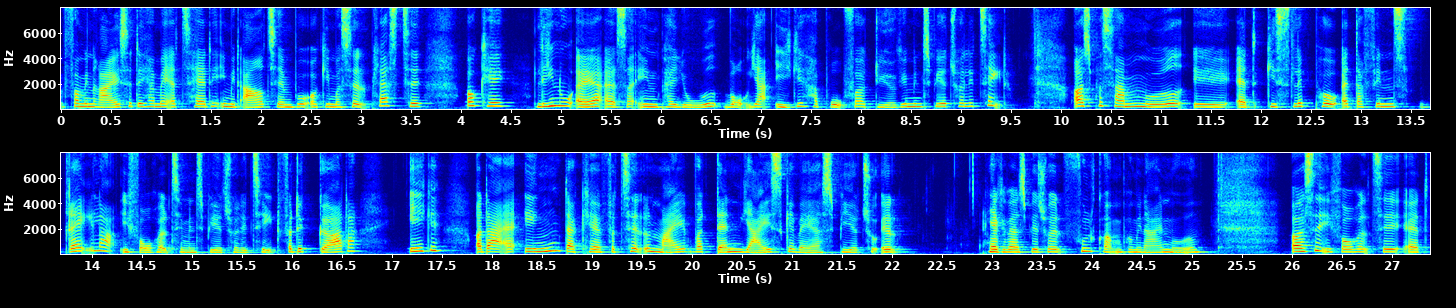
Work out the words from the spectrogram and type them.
for min rejse, det her med at tage det i mit eget tempo og give mig selv plads til, okay, lige nu er jeg altså i en periode, hvor jeg ikke har brug for at dyrke min spiritualitet. Også på samme måde øh, at give slip på, at der findes regler i forhold til min spiritualitet, for det gør der ikke, og der er ingen, der kan fortælle mig, hvordan jeg skal være spirituel. Jeg kan være spirituel fuldkommen på min egen måde. Også i forhold til, at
